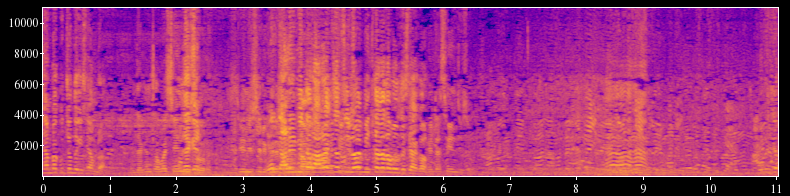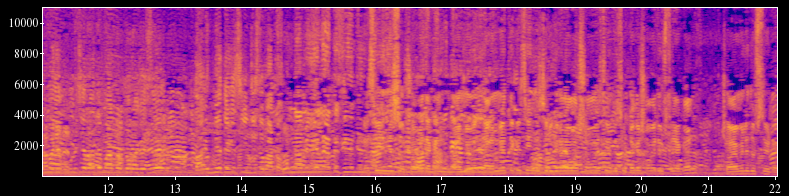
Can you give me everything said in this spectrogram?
শ্যামবাগ পর্যন্ত গেছি আমরা। দেখেন সবাই চেঞ্জ দেখেন। এর গাড়ির ভিতর আর একজন ছিল মিথ্যা কথা বলতেছে এখন। এটা চেঞ্জ সোর পুলিশের হাতে মারধর করা গেছে। বাগুনিয়া থেকে সিএনজি চোর আটক। সবাই দেখেন। থেকে কিনে নেওয়ার সময় সোরটাকে সবাই ধরছে এখন। সবাই মিলে ধরছে এটা।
